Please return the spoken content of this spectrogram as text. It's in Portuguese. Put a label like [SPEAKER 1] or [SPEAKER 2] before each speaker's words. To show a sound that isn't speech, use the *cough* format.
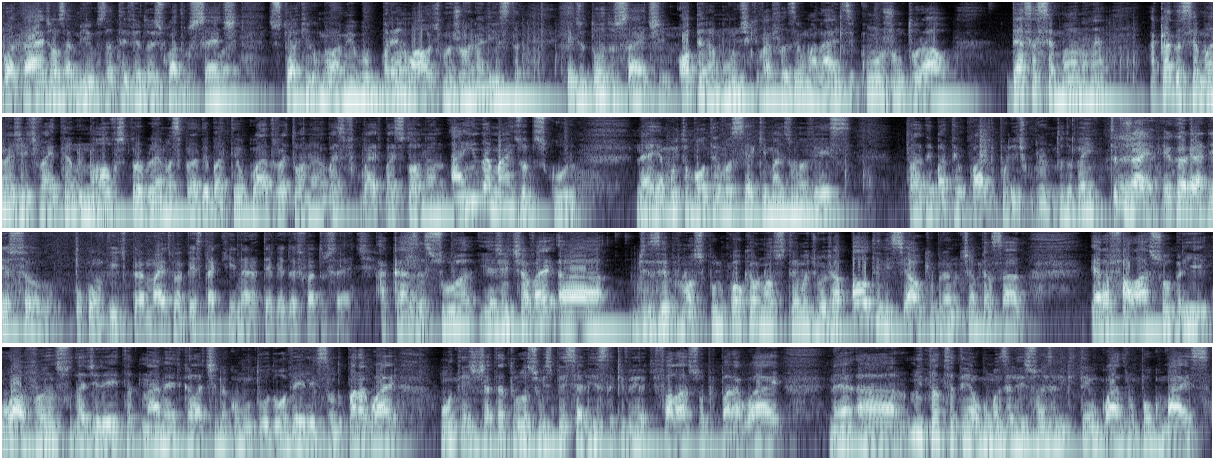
[SPEAKER 1] Boa tarde aos amigos da TV 247. Estou aqui com meu amigo Breno Altman, jornalista, editor do site Opera Mundi, que vai fazer uma análise conjuntural dessa semana, né? A cada semana a gente vai tendo novos problemas para debater, o quadro vai, tornando, vai, vai, vai se tornando ainda mais obscuro, né? E é muito bom ter você aqui mais uma vez para debater o quadro político, Bruno. Tudo bem?
[SPEAKER 2] Tudo jóia. Eu que agradeço o convite para mais uma vez estar aqui na TV 247.
[SPEAKER 1] A casa é sua e a gente já vai uh, dizer para o nosso público qual é o nosso tema de hoje. A pauta inicial que o Bruno tinha pensado era falar sobre o avanço da direita na América Latina como um todo. Houve a eleição do Paraguai. Ontem a gente até trouxe um especialista que veio aqui falar sobre o Paraguai. Né? Uh, no entanto, você tem algumas eleições ali que tem um quadro um pouco mais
